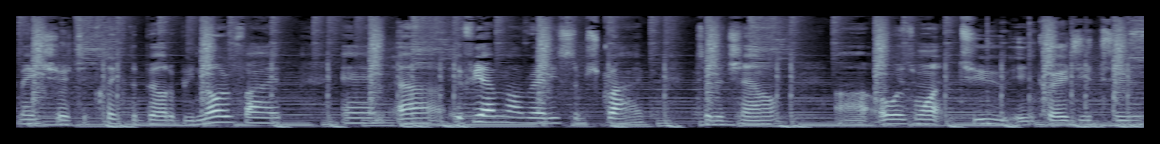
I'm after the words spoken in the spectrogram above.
Make sure to click the bell to be notified. And uh, if you haven't already, subscribed to the channel. Uh, always want to encourage you to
